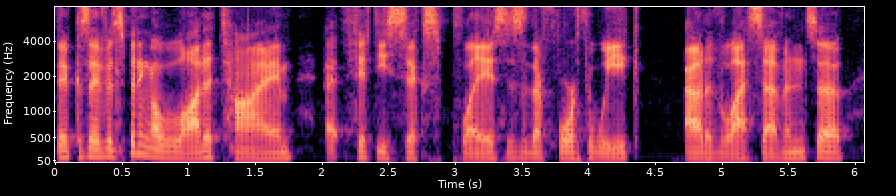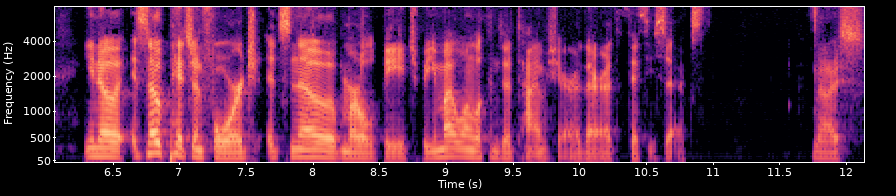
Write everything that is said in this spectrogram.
because they've been spending a lot of time at 56th place. This is their fourth week out of the last seven. So, you know, it's no Pigeon Forge, it's no Myrtle Beach, but you might want to look into a timeshare there at the 56th. Nice.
